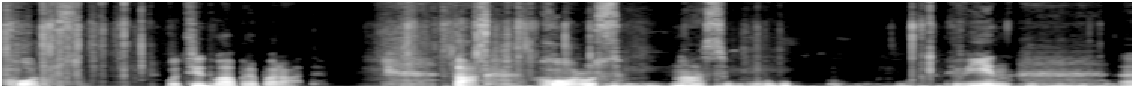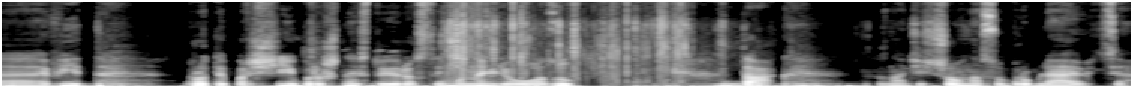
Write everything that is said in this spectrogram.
хорус. Оці два препарати. Так, хорус у нас. Він е, від проти парші, борошнистої роси, монельозу. Так, значить, що в нас обробляються?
